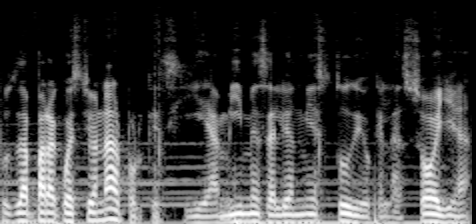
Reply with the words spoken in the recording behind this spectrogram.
pues da para cuestionar, porque si a mí me salió en mi estudio que la soya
